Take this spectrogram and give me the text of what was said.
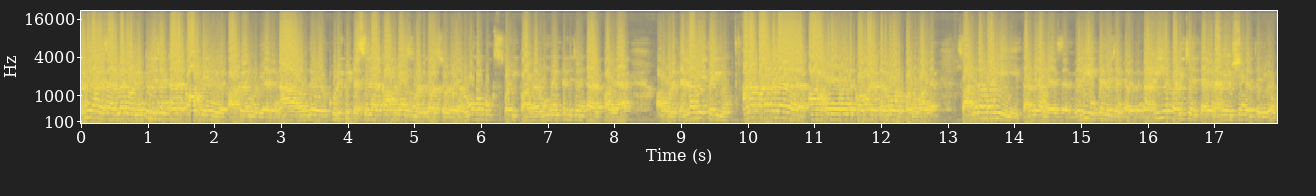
தம்பிராமன் சார் மாதிரி ஒரு இன்டெலிஜென்ட்டான காமெடி நீங்க பார்க்கவே முடியாது. நான் வந்து ஒரு குறிப்பிட்ட சில காமெடியன்ஸ் மட்டும் தான் சொல்லுவேன். ரொம்ப புக்ஸ் படிப்பாங்க ரொம்ப இன்டெலிஜென்ட்டா இருப்பாங்க. அவங்களுக்கு எல்லாமே தெரியும். ஆனா படத்துல காமெடி தரமா ஒரு பண்ணுவாங்க. ஸோ அந்த மாதிரி தம்பிராமையா சார் வெரி இன்டெலிஜென்ட் அவர். நிறைய படிச்சிருக்காரு நிறைய விஷயங்கள் தெரியும்.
